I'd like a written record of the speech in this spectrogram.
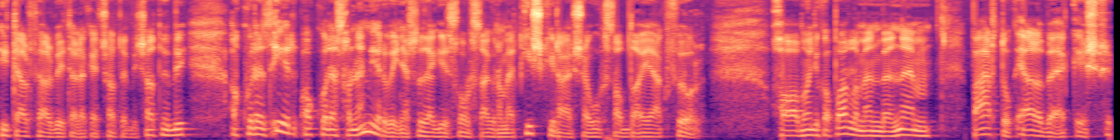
hitelfelvételeket, stb. stb., akkor ez, ér, akkor ez, ha nem érvényes az egész országra, mert kiskirályságok szabdalják föl, ha mondjuk a parlamentben nem pártok, elvek és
